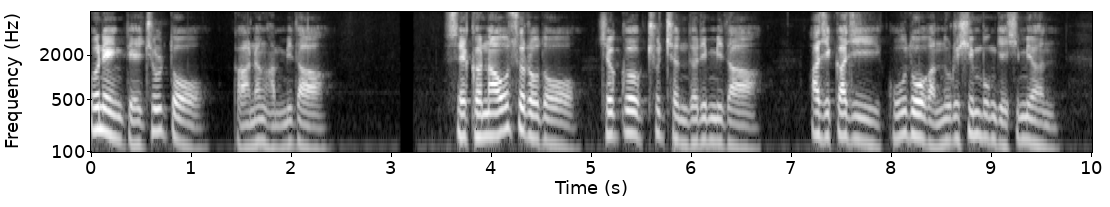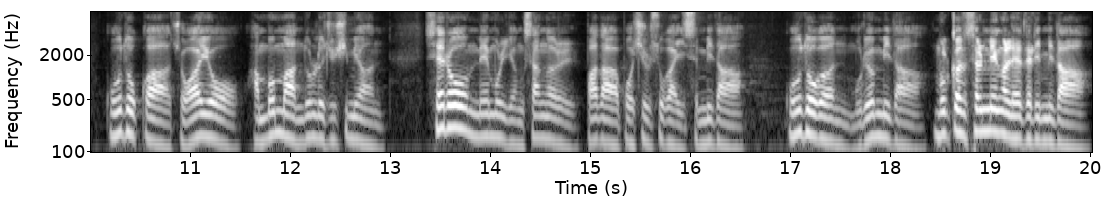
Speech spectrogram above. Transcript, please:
은행 대출도 가능합니다. 세컨하우스로도 적극 추천드립니다. 아직까지 구독 안 누르신 분 계시면 구독과 좋아요 한 번만 눌러주시면 새로운 매물 영상을 받아 보실 수가 있습니다. 구독은 무료입니다. 물건 설명을 해드립니다.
